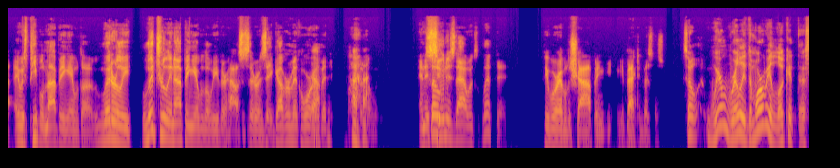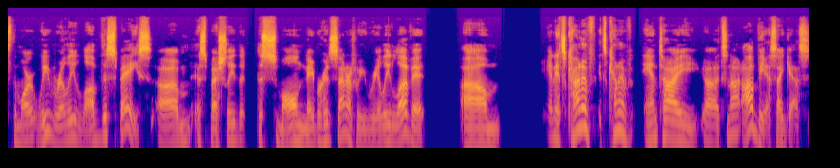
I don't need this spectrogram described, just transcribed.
uh, it was people not being able to literally, literally not being able to leave their houses. There was a government order Yeah. of it. happened. and as So- soon as that was lifted, people were able to shop and get- get back to business. So we're really the more we look at this, the more we really love the space, um, especially the the small neighborhood centers. We really love it, um, and it's kind of it's kind of anti. Uh, it's not obvious, I guess,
